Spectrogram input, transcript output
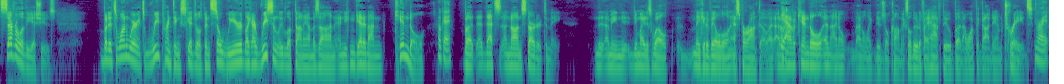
several of the issues, but it's one where its reprinting schedule has been so weird. Like, I recently looked on Amazon, and you can get it on Kindle Okay. but uh, that's a non-starter to me. I mean, you might as well make it available in Esperanto. I, I don't Yeah. have a Kindle, and I don't. I don't like digital comics. I'll do it if I have to, but I want the goddamn trades. Right.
